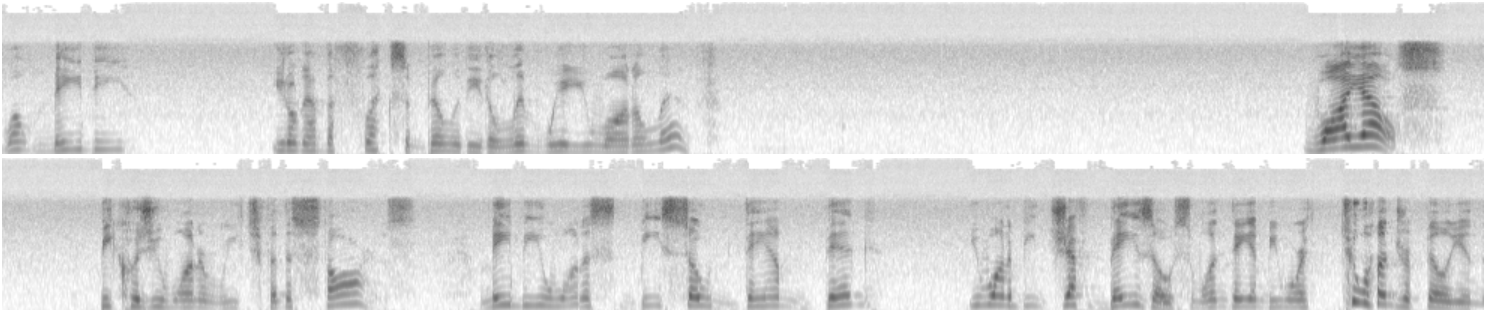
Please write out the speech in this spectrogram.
Well, maybe you don't have the flexibility to live where you want to live. Why else? Because you want to reach for the stars. Maybe you want to be so damn big. You want to be Jeff Bezos one day and be worth $200 billion.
